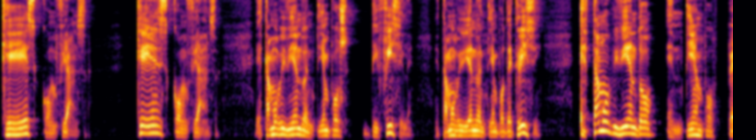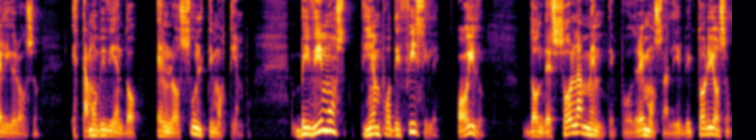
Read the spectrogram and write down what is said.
qué es confianza. ¿Qué es confianza? Estamos viviendo en tiempos difíciles, estamos viviendo en tiempos de crisis, estamos viviendo en tiempos peligrosos, estamos viviendo en los últimos tiempos. Vivimos tiempos difíciles, oído, donde solamente podremos salir victoriosos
